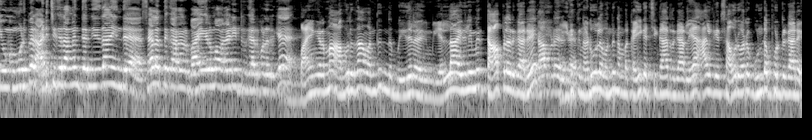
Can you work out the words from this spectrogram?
இவங்க மூணு பேர் அடிச்சுக்கிறாங்கன்னு தெரிஞ்சுதான் இந்த சேலத்துக்காரர் பயங்கரமா விளையாடிட்டு இருக்காரு போல இருக்கே. பயங்கரமா அவரு தான் வந்து இந்த இதுல எல்லா இதுலயுமே டாப்ல இருக்காரு. இதுக்கு நடுவுல வந்து நம்ம கை கட்சிக்காரர் இருக்காரு இல்லையா? ஆல்கேட்ஸ் அவர் வர குண்டை போட்டிருக்காரு.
